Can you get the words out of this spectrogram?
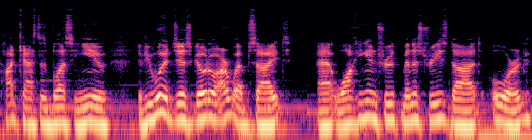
podcast is blessing you. If you would just go to our website at walkingintruthministries.org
